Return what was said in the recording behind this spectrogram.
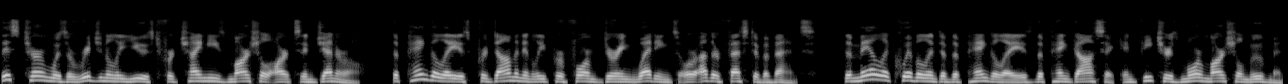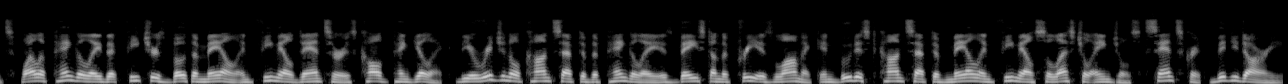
This term was originally used for Chinese martial arts in general. The pangalay is predominantly performed during weddings or other festive events. The male equivalent of the pangalay is the pangasik and features more martial movements, while a pangalay that features both a male and female dancer is called pangilic. The original concept of the pangalay is based on the pre-Islamic and Buddhist concept of male and female celestial angels Sanskrit, Vidyadhari,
